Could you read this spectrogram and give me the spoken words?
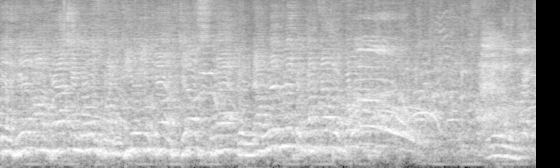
the hit on Apache Rose by Delia Beth just flattened her? Now Red Ripper comes out of the front. Oh,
